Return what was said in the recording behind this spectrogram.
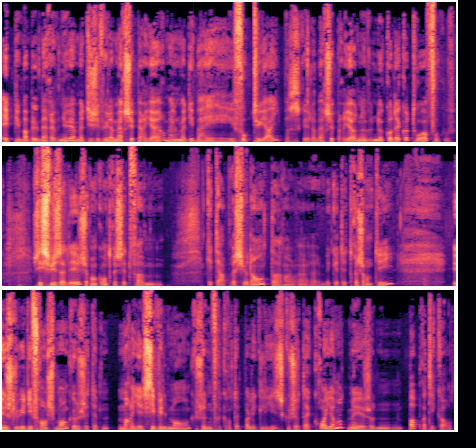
Et puis ma belle-mère est venue, elle m'a dit j'ai vu la mère supérieure, mais elle m'a dit bah il faut que tu y ailles parce que la mère supérieure ne, connaît que toi. J'y suis allée, j'ai rencontré cette femme qui était impressionnante, hein, euh, mais qui était très gentille. Et je lui ai dit franchement que j'étais mariée civilement, que je ne fréquentais pas l'église, que j'étais croyante, mais je ne pas pratiquante.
